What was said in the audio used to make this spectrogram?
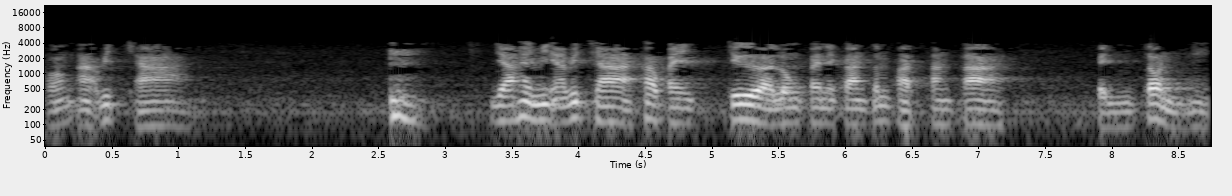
ของอวิชชา อย่าให้มีอวิชชาเข้าไปเจือลงไปในการสัมผัสทางตาเป็นต้นนี่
